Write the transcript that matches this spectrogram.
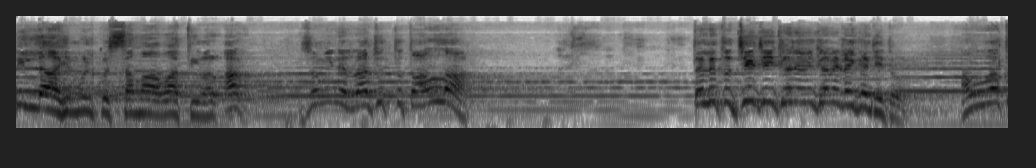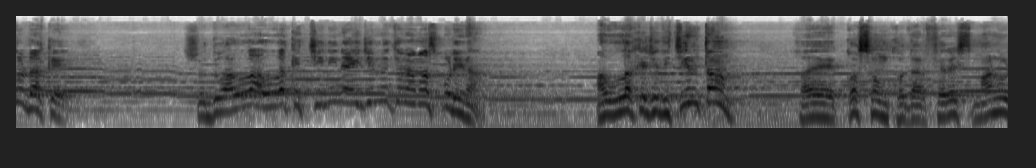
লিল্লাহি মুলকু সামাওয়াতি ওয়াল আরদ জমিনের রাজত্ব তো আল্লাহ তাহলে তো যে যেখানে ওইখানে ডেকে যেত আল্লাহ তো ডাকে। শুধু আল্লাহ, আল্লাহকে চিনি না এই জন্যই তো নামাজ পড়ি না। আল্লাহকে যদি চিনতাম, হয় কসম খোদার ফেরেস মানুষ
